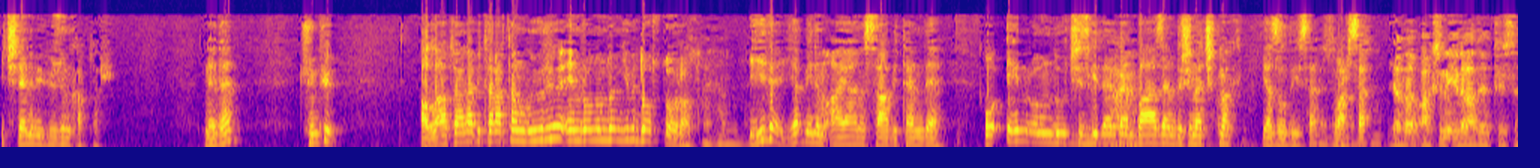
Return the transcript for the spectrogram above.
içlerini bir hüzün kaplar. Neden? Çünkü Allahu Teala bir taraftan buyuruyor emrolunduğun gibi dost doğru ol. İyi de ya benim ayağını sabitemde o emrolunduğu çizgilerden bazen dışına çıkmak yazıldıysa varsa Ya da aksini irade ettiyse.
